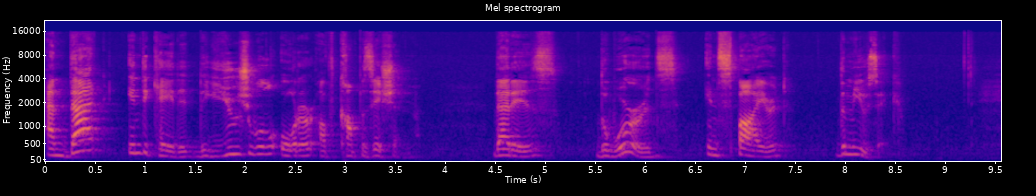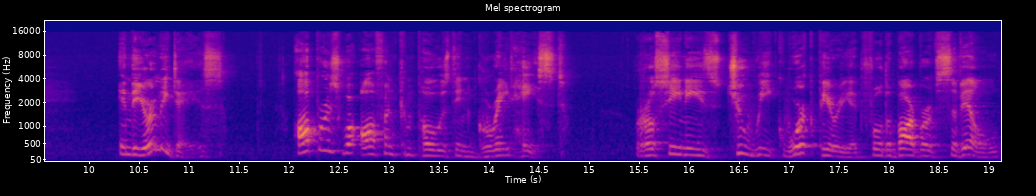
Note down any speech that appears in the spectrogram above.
And that indicated the usual order of composition. That is, the words inspired the music. In the early days, operas were often composed in great haste. Rossini's two-week work period for The Barber of Seville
